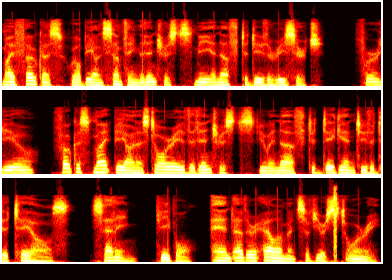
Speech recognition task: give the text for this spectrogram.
My focus will be on something that interests me enough to do the research. For you, focus might be on a story that interests you enough to dig into the details, setting, people, and other elements of your story.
